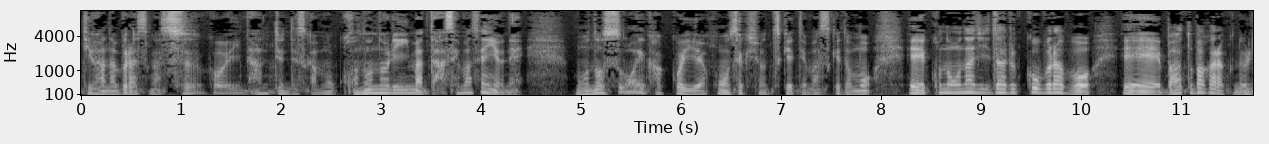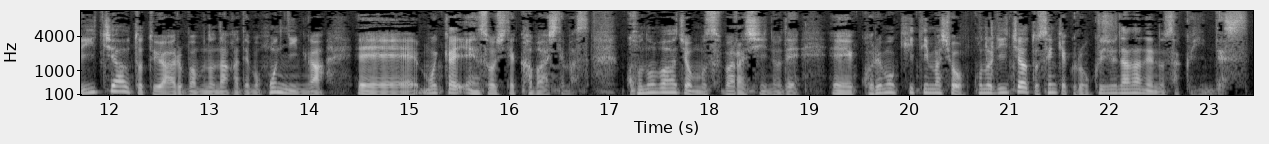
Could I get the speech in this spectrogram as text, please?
ティファナブラスがすごい、なんて言うんですか、もうこのノリ今出せませんよね。ものすごいかっこいい本セクションつけてますけども、えー、この同じザ・ルック・オブ・ラブを、えー、バート・バカラックのリーチ・アウトというアルバムの中でも本人が、えー、もう一回演奏してカバーしてます。このバージョンも素晴らしいので、え、これも聞いてみましょう。このリーチ・アウト1967年の作品です。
